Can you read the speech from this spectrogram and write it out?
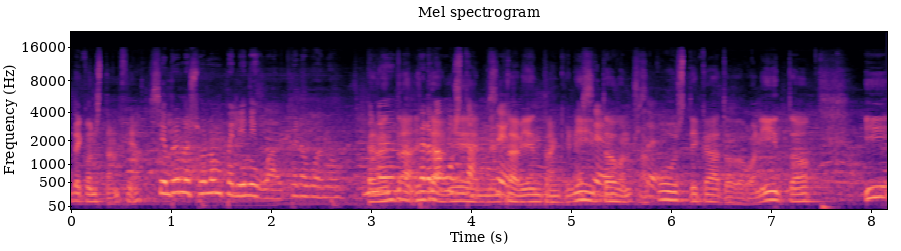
de constancia. Siempre me suena un pelín igual, pero bueno. no Pero me- entra, pero entra me gusta. bien, sí. entra bien tranquilito, Sí, con su sí. acústica, todo bonito. Y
